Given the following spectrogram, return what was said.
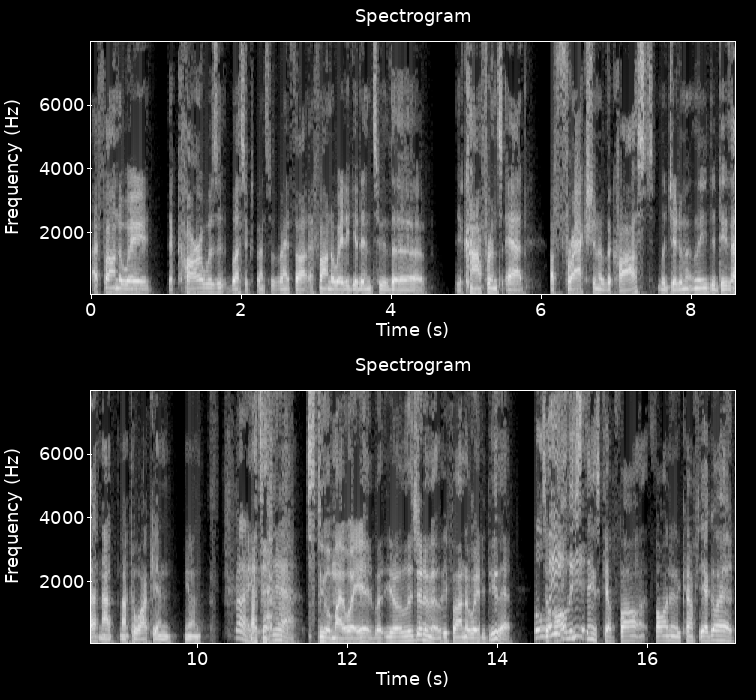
I found a way. The car was less expensive than I thought. I found a way to get into the the conference at a fraction of the cost, legitimately to do that. Not not to walk in, you know, Right. not to Yeah. steal my way in, but you know, legitimately found a way to do that. Well, so wait, all these yeah. things kept fall, falling into conference. Yeah, go ahead.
